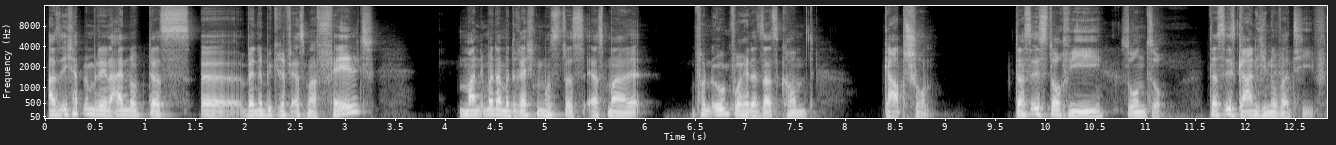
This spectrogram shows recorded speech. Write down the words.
also ich habe immer den Eindruck, dass äh, wenn der Begriff erstmal fällt, man immer damit rechnen muss, dass erstmal von irgendwoher der Satz kommt, gab's schon. Das ist doch wie so und so. Das ist gar nicht innovativ.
